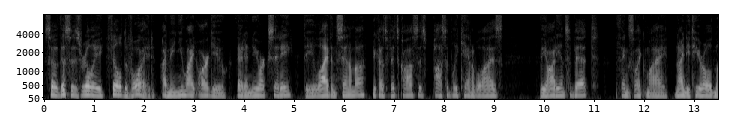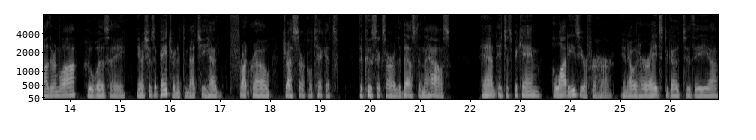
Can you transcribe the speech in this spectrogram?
So this has really filled the void. I mean, you might argue that in New York City, the live in cinema, because of its costs, has possibly cannibalized the audience a bit. Things like my 92 year old mother in law, who was a, you know, she was a patron at the Met. She had front row dress circle tickets. The Cusicks are the best in the house. And it just became a lot easier for her, you know, at her age to go to the uh,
